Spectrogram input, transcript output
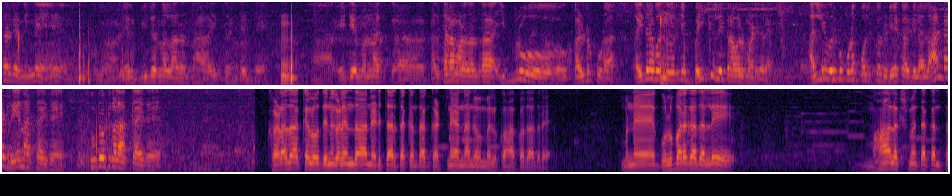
ಸರ್ ಈಗ ನಿನ್ನೆ ಏನು ಬೀದರ್ನಲ್ಲಿ ಆದಂತಹ ಇನ್ಸಿಡೆಂಟ್ ಇದೆ ಎ ಟಿ ಎಂ ಅನ್ನ ಕಳ್ತನ ಮಾಡದಂತ ಇಬ್ರು ಕಳ್ಳರು ಕೂಡ ಹೈದರಾಬಾದ್ ಅವರಿಗೆ ಬೈಕಲ್ಲಿ ಟ್ರಾವೆಲ್ ಮಾಡಿದ್ದಾರೆ. ಅಲ್ಲಿವರೆಗೂ ಕೂಡ ಪೊಲೀಸ್ನವ್ರು ಹಿಡಿಯೋಕ್ಕಾಗಿಲ್ಲ. ಲ್ಯಾಂಡ್ ಆರ್ಡರ್ ಏನಾಗ್ತಾ ಇದೆ? ಶೂಟೌಟ್ಗಳಾಗ್ತಾ ಇದೆ. ಕಳೆದ ಕೆಲವು ದಿನಗಳಿಂದ ನಡೀತಾ ಇರ್ತಕ್ಕಂಥ ಘಟನೆಯನ್ನು ನೀವು ಮೆಲುಕು ಹಾಕೋದಾದರೆ ಮೊನ್ನೆ ಗುಲ್ಬರ್ಗದಲ್ಲಿ ಮಹಾಲಕ್ಷ್ಮಿ ಅಂತಕ್ಕಂಥ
